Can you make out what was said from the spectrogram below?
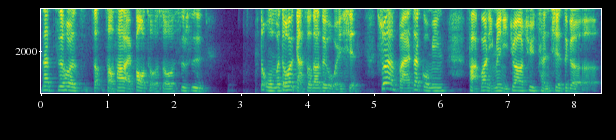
那之后找找他来报仇的时候，是不是都我们都会感受到这个危险？虽然本来在国民法官里面，你就要去呈现这个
